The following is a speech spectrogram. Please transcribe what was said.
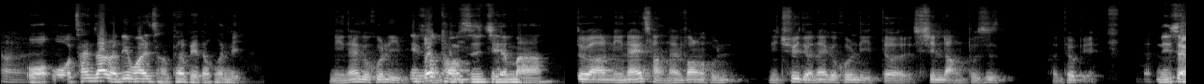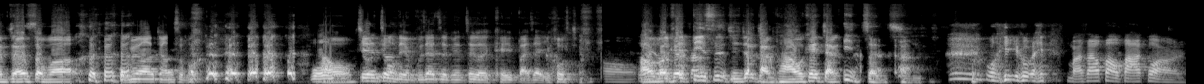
呃，我我参加了另外一场特别的婚礼。你那个婚礼，你说同时间吗？对啊，你那一场南方的婚，你去的那个婚礼的新郎不是很特别。你想讲什么？我没有要讲什么。我今天重点不在这边，这个可以摆在以后讲。哦，好，我们可以第四集就讲他，我可以讲一整集。我以为马上要爆八卦了。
